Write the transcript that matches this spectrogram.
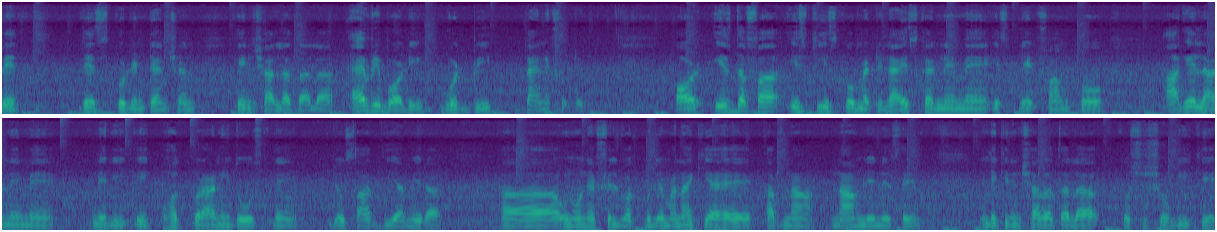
with this good intention کہ ان شاء اللہ تعالیٰ ایوری باڈی وڈ بی بینیفٹڈ اور اس دفعہ اس چیز کو میٹیلائز کرنے میں، اس پلیٹفارم کو آگے لانے میں میری ایک بہت پرانی دوست نے جو ساتھ دیا میرا انہوں نے فی الوقت مجھے منع کیا ہے اپنا نام لینے سے۔ لیکن ان شاء اللہ تعالیٰ کوشش ہوگی کہ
